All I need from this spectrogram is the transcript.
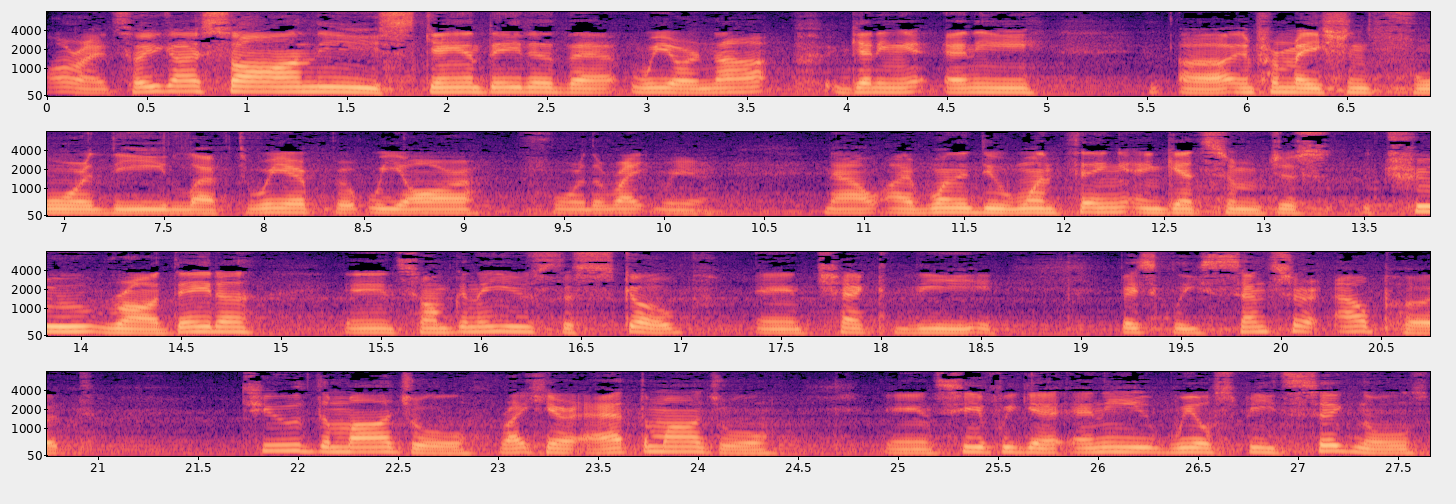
Alright, so you guys saw on the scan data that we are not getting any uh, information for the left rear, but we are for the right rear. Now I want to do one thing and get some just true raw data and so I'm going to use the scope and check the basically sensor output to the module right here at the module and see if we get any wheel speed signals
